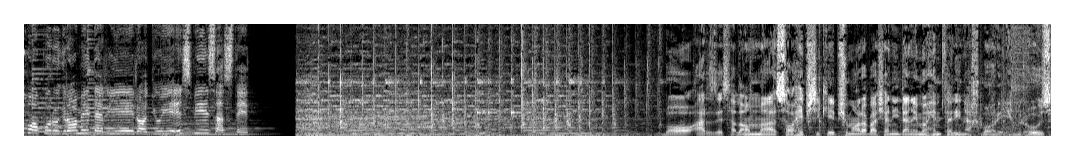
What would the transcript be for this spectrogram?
با پروگرام دری رادیوی اس هستید با عرض سلام صاحب شکیب شما را به شنیدن مهمترین اخبار امروز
